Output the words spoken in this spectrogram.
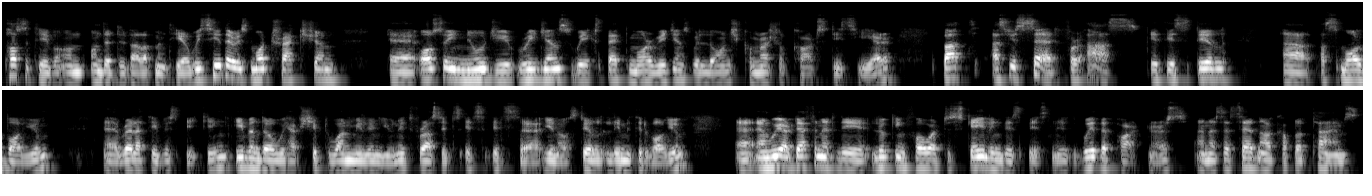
positive on on the development here. We see there is more traction Uh, also in new regions. We expect more regions will launch commercial cards this year. But as you said, for us, it is still uh, a small volume, uh, relatively speaking. Even though we have shipped 1 million units, for us, it's, you know, still limited volume. And we are definitely looking forward to scaling this business with the partners. And as I said now a couple of times,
